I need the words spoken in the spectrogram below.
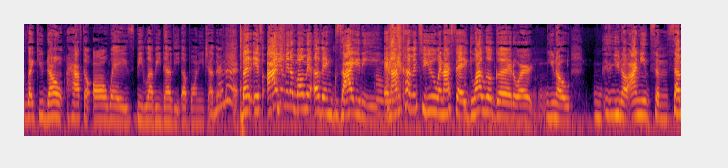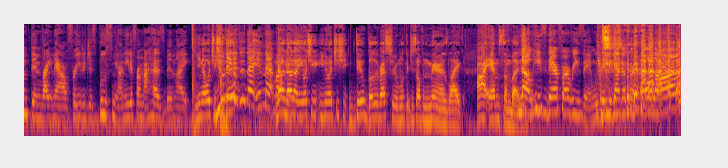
like you don't have to always be lovey dovey up on each other. But if I am in a moment of anxiety Oh and I'm coming to you and I say, "Do I look good?" or you know. You know, I need some something right now for you to just boost me. I need it from my husband. Like You know what you, you should do? You need to do that in that moment. no, no. No. You know what you you know what you should do? Go to the restroom, look at yourself in the mirror, and is like, I am somebody. No, he's there for a reason. We've been together for so long.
